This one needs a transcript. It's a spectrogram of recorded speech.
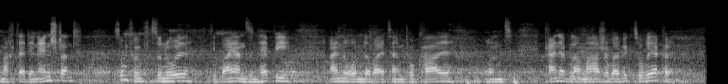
macht er den Endstand zum 5 zu 0. Die Bayern sind happy, eine Runde weiter im Pokal und keine Blamage bei Viktoria Köln.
